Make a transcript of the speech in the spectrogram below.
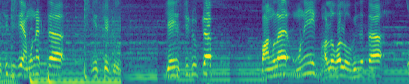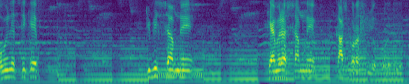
এসিটিসি এমন একটা ইনস্টিটিউট যে ইনস্টিটিউটটা বাংলায় অনেক ভালো ভালো অভিনেতা, অভিনেত্রীকে টিভির সামনে ক্যামেরার সামনে কাজ করার সুযোগ করে দিয়েছে।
